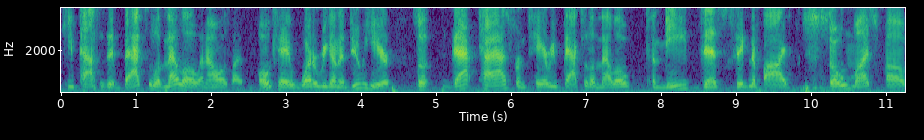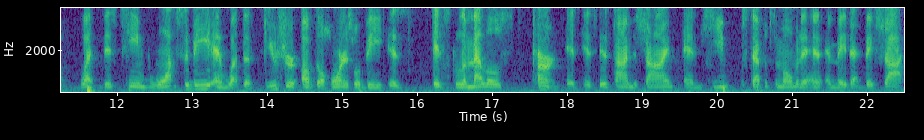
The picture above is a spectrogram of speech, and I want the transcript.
He passes it back to LaMelo, and I was like, okay, what are we going to do here? So that pass from Terry back to LaMelo, to me, just signified so much of what this team wants to be and what the future of the Hornets will be is it's LaMelo's turn. It's, it's his time to shine, and he stepped up to the moment and, and made that big shot.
